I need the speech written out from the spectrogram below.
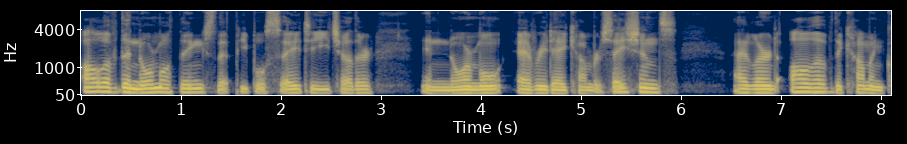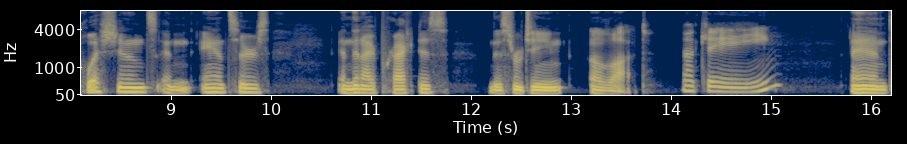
all of the normal things that people say to each other in normal, everyday conversations. I learned all of the common questions and answers, and then I practice this routine a lot. Okay. And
